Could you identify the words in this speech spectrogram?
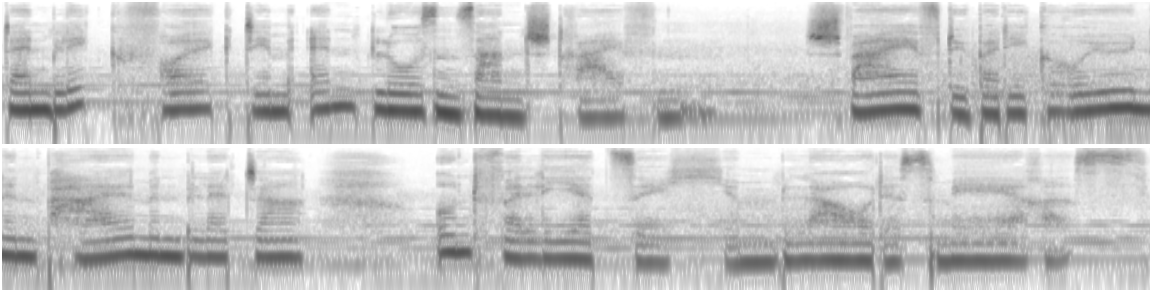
Dein Blick folgt dem endlosen Sandstreifen, schweift über die grünen Palmenblätter und verliert sich im Blau des Meeres.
